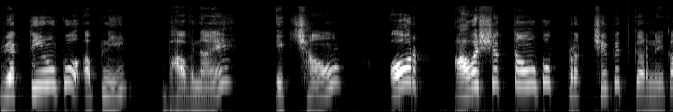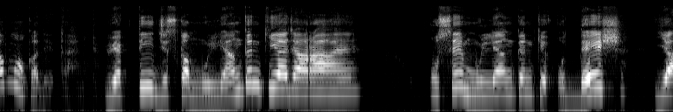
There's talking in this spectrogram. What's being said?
व्यक्तियों को अपनी भावनाएँ, इच्छाओं और आवश्यकताओं को प्रक्षेपित करने का मौका देता है। व्यक्ति जिसका मूल्यांकन किया जा रहा है, उसे मूल्यांकन के उद्देश्य या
